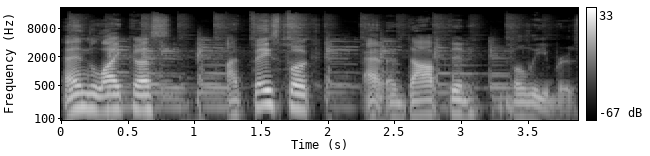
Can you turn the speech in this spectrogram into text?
and like us on Facebook at Adopted Believers.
